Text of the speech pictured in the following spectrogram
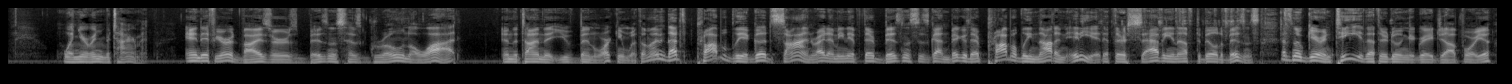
when you're in retirement. And if your advisor's business has grown a lot in the time that you've been working with them, I mean, that's probably a good sign, right? I mean, if their business has gotten bigger, they're probably not an idiot if they're savvy enough to build a business. That's no guarantee that they're doing a great job for you,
